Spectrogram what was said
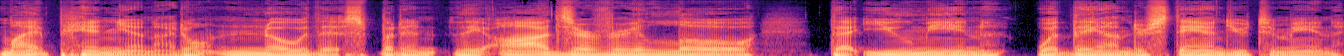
my opinion, I don't know this, but in, the odds are very low that you mean what they understand you to mean.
